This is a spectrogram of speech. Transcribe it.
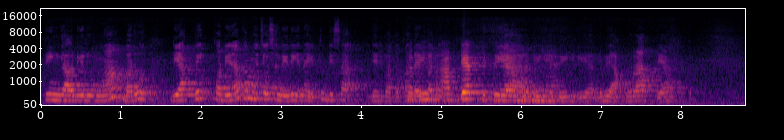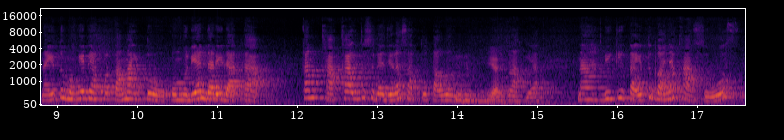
tinggal di rumah baru dia klik koordinat kan muncul sendiri. Nah, itu bisa jadi patokan lebih daripada update gitu Iya, ya lebih ya. lebih iya, lebih akurat ya. Nah, itu mungkin yang pertama itu. Kemudian dari data. Kan kakak itu sudah jelas satu tahun Iya. mutlak ya. Nah, di kita itu banyak kasus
